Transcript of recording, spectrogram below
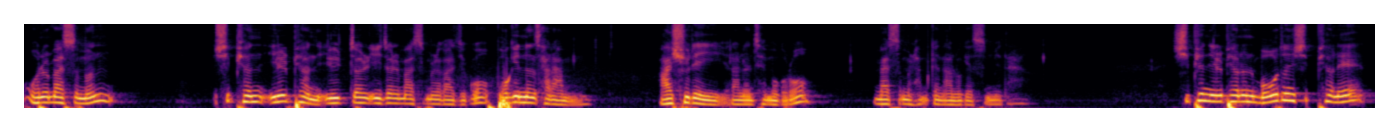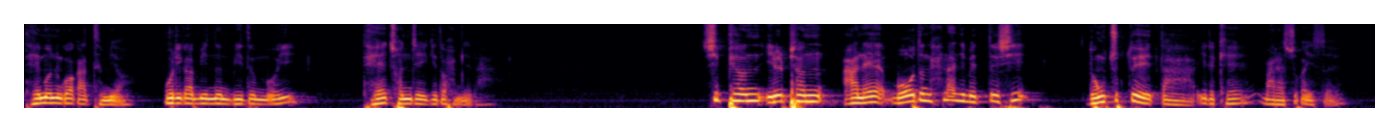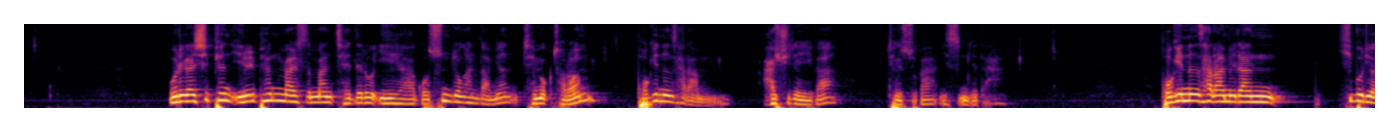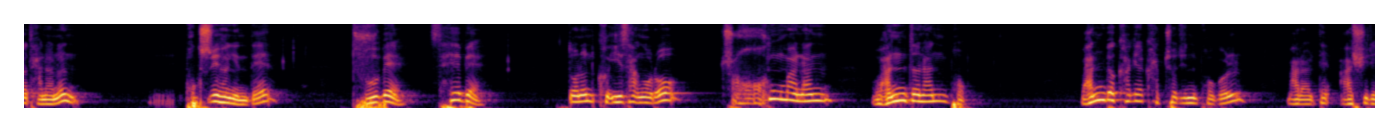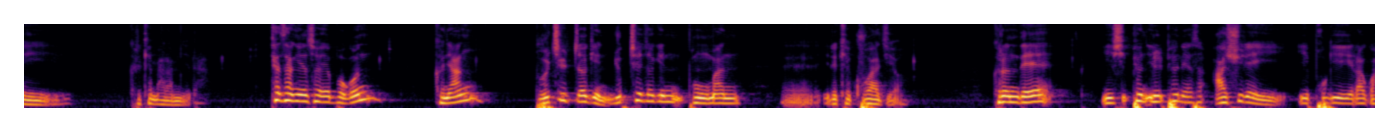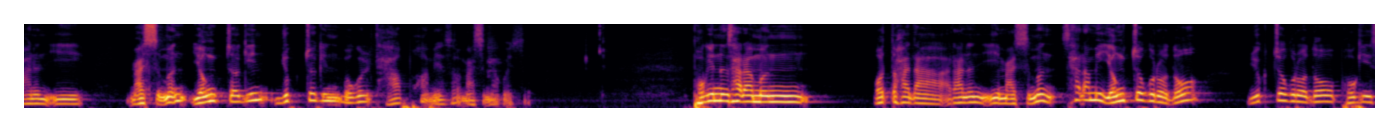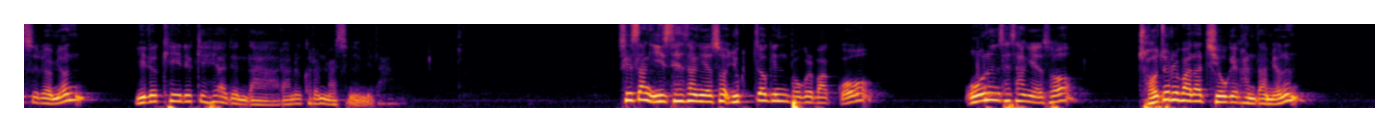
오늘 말씀은 시편 1편 1절 2절 말씀을 가지고 복 있는 사람 아슈레이라는 제목으로 말씀을 함께 나누겠습니다. 시편 1편은 모든 시편의 대문과 같으며 우리가 믿는 믿음의 대전제이기도 합니다. 시편 1편 안에 모든 하나님의 뜻이 농축되어 있다 이렇게 말할 수가 있어요. 우리가 시편 1편 말씀만 제대로 이해하고 순종한다면 제목처럼 복 있는 사람 아슈레이가 될 수가 있습니다. 복 있는 사람이란 히브리어 단어는 복수형인데 두 배, 세 배 또는 그 이상으로 충만한 완전한 복, 완벽하게 갖춰진 복을 말할 때 아슈레이 그렇게 말합니다. 세상에서의 복은 그냥 물질적인 육체적인 복만 이렇게 구하지요. 그런데 이 시편 1편에서 아슈레이 이 복이라고 하는 이 말씀은 영적인 육적인 복을 다 포함해서 말씀하고 있어요. 복 있는 사람은 어떠하다라는 이 말씀은 사람이 영적으로도 육적으로도 복이 있으려면 이렇게 이렇게 해야 된다라는 그런 말씀입니다. 실상 이 세상에서 육적인 복을 받고 오는 세상에서 저주를 받아 지옥에 간다면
